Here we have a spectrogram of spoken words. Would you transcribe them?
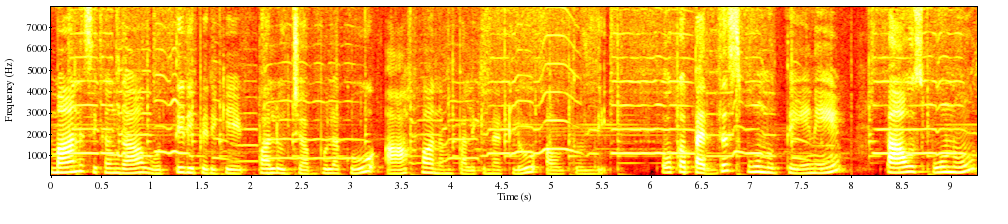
మానసికంగా ఒత్తిడి పెరిగే పలు జబ్బులకు ఆహ్వానం పలికినట్లు అవుతుంది. ఒక పెద్ద స్పూను తేనె పావు స్పూను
